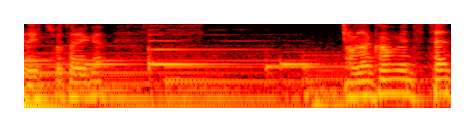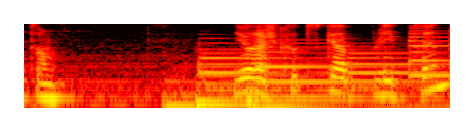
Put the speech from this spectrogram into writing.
Rechtsverteidiger. Aber dann kommen wir ins Zentrum. Jurasch Kutzka blieb drin.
